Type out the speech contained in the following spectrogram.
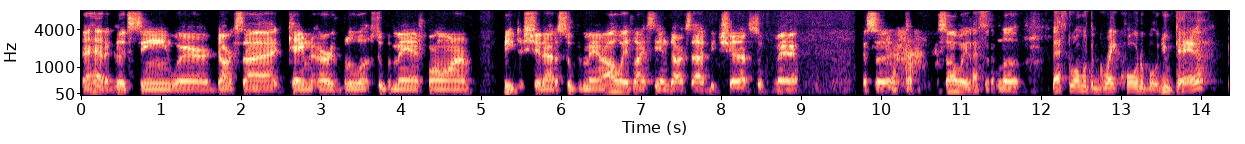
That had a good scene where Darkseid came to Earth, blew up Superman farm, beat the shit out of Superman. I always like seeing Darkseid beat the shit out of Superman. It's a, it's always a good look. That's the one with the great quotable. You dare?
